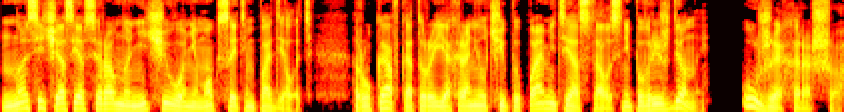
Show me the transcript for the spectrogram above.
Но сейчас я все равно ничего не мог с этим поделать. Рука, в которой я хранил чипы памяти, осталась неповрежденной. Уже хорошо.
